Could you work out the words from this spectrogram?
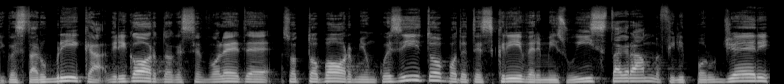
di questa rubrica. Vi ricordo che se volete sottopormi un quesito potete scrivermi su Instagram Filippo Ruggeri,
